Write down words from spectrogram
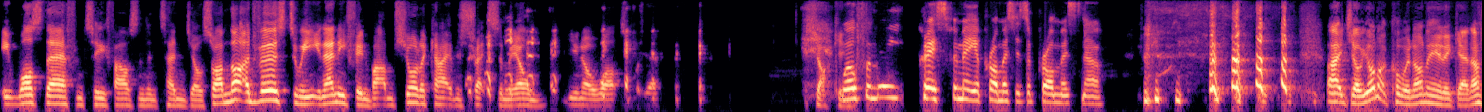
it was there from 2010, Joe. So I'm not adverse to eating anything, but I'm sure I can't even stretch to my own. You know what? Yeah. Shocking. Well, for me, Chris, for me, a promise is a promise. Now. right, Joe, you're not coming on here again.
